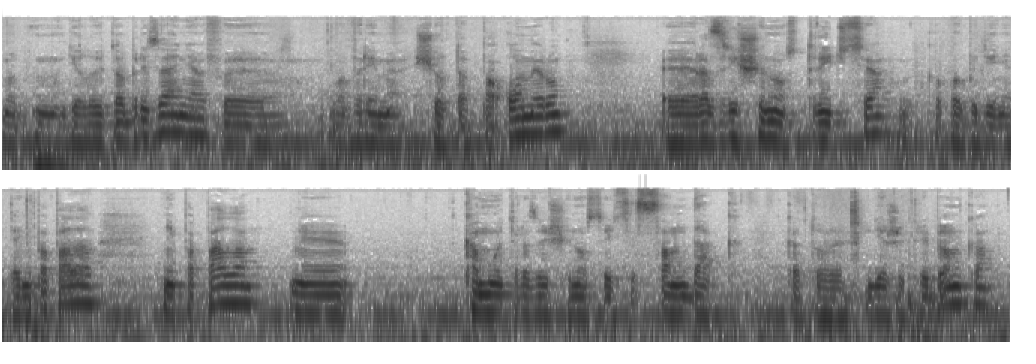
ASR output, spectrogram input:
ему делают обрезание в, во время счета по Омеру, э, разрешено стричься, какой бы день это не попало, не попало, э, кому это разрешено стричься, сандак, который держит ребенка, э,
